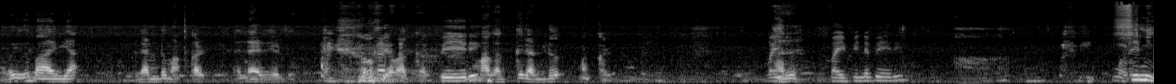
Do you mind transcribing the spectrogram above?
അപ്പൊ ഇത് ഭാര്യ രണ്ട് മക്കൾ എല്ലാം എഴുതിയെടുത്തു. മക്കൾ. പേര്? മകക്ക് രണ്ട് മക്കൾ? വൈഫിന്റെ പേര്? സിമി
